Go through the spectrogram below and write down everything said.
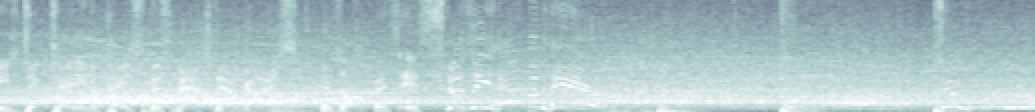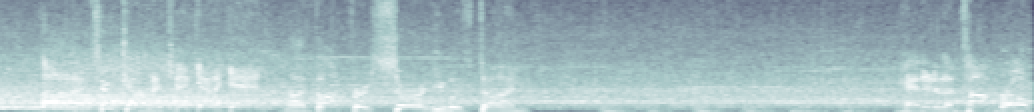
He's dictating the pace of this match now, guys. His offense is... Does he have him here? One, two. Oh, the two count to kick out again. I thought for sure he was done. Headed to the top rope.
